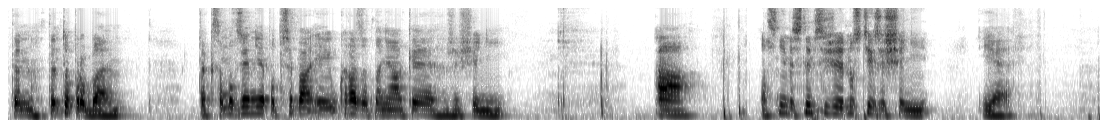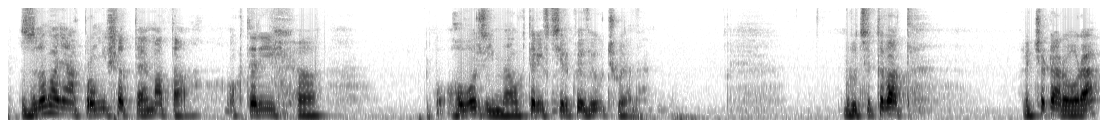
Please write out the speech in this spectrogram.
ten, tento problém, tak samozřejmě je potřeba i ukázat na nějaké řešení. A vlastně myslím si, že jedno z těch řešení je znova nějak promýšlet témata, o kterých eh, hovoříme, o kterých v církvi vyučujeme. Budu citovat Richarda Rora,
